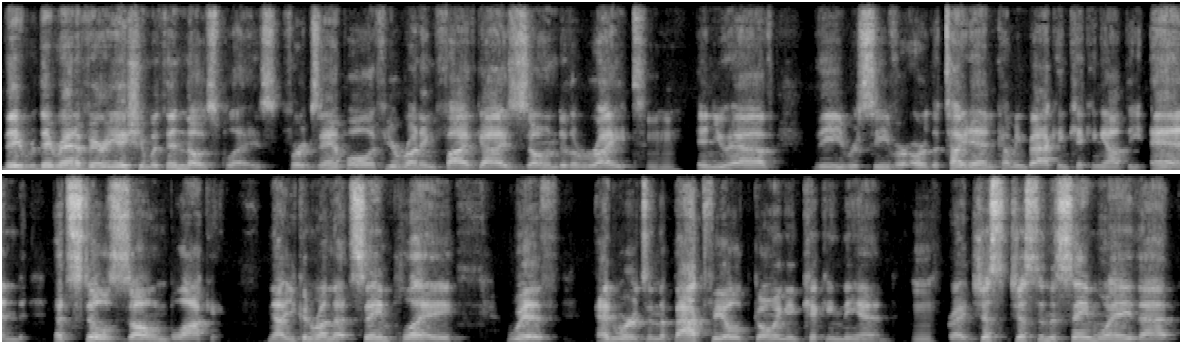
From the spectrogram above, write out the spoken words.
They they ran a variation within those plays. For example, if you're running five guys zone to the right Mhm. and you have the receiver or the tight end coming back and kicking out the end, that's still zone blocking. Now you can run that same play with Edwards in the backfield going and kicking the end, Mm. right? Just just in the same way that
